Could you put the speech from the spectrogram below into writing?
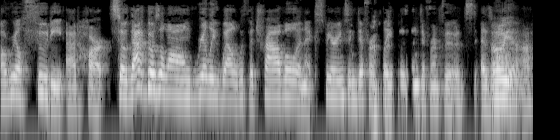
a real foodie at heart. So that goes along really well with the travel and experiencing different places and different foods as oh, well. Oh, yeah.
